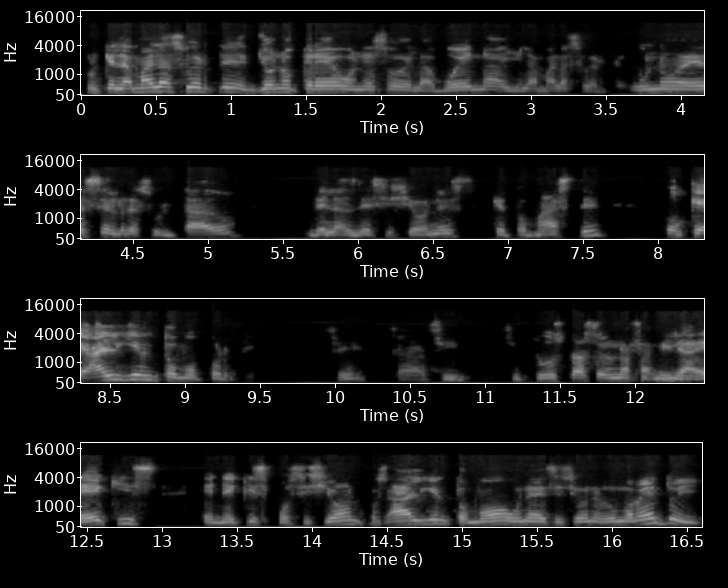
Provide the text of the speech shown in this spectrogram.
porque la mala suerte, yo no creo en eso de la buena y la mala suerte. Uno es el resultado de las decisiones que tomaste o que alguien tomó por ti. ¿sí? O sea, si, tú estás en una familia X, en X posición, pues alguien tomó una decisión en un momento y,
